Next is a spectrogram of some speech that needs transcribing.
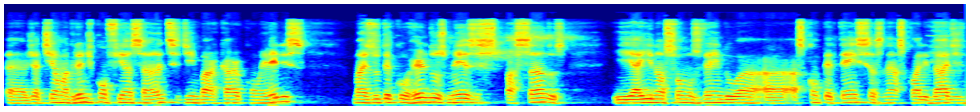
é, eu já tinha uma grande confiança antes de embarcar com eles, mas no decorrer dos meses passando, e aí nós fomos vendo a, a, as competências, né, as qualidades,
